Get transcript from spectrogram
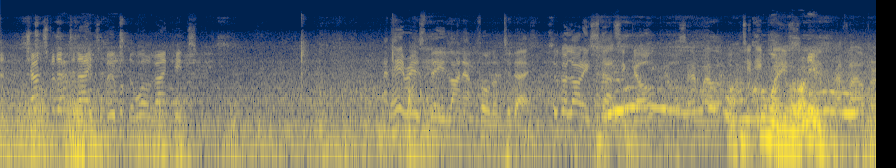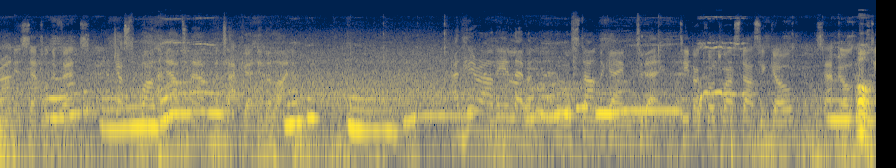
and chance for them today to move up the world rankings. And here is the lineup for them today. Hugo Lloris starts in goal. Samuel Umtiti Oh, come on, plays you were on him. Rafael Varane in central defence. And just one out-and-out attacker in the lineup. And here are the 11 who will start the game today. Thibaut Courtois starts in goal. Samuel Oh, Umtiti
